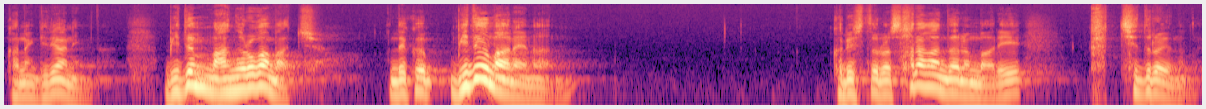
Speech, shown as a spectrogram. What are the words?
가는 길이 아닙니다. 믿음만으로가 맞죠. 근데 그 믿음 안에는 그리스도를 사랑한다는 말이 같이 들어 있는 겁니다.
